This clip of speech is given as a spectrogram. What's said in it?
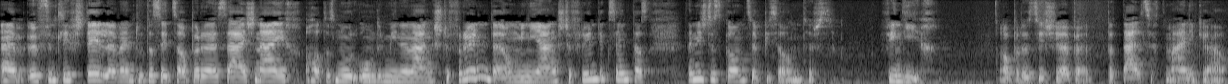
ähm, öffentlich stellen. Wenn du das jetzt aber äh, sagst, nein, ich habe das nur unter meinen engsten Freunden und meine engsten Freunde sehen das, dann ist das ganz etwas anderes. Finde ich. Aber das ist ja eben, da teilt sich die Meinung ja auch.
